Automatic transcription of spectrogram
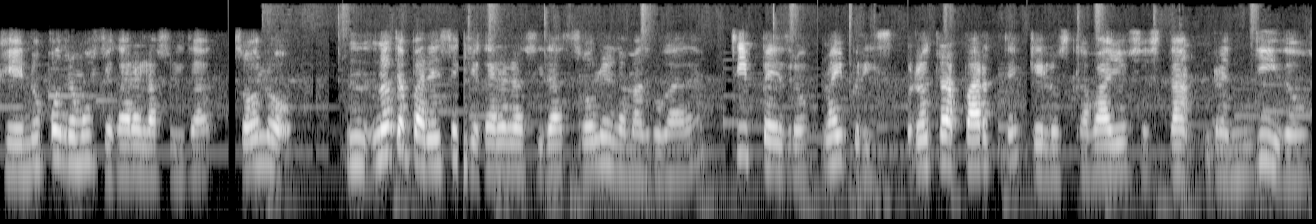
que no podremos llegar a la ciudad solo ¿No te parece llegar a la ciudad solo en la madrugada? Sí, Pedro, no hay prisa. Por otra parte, que los caballos están rendidos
